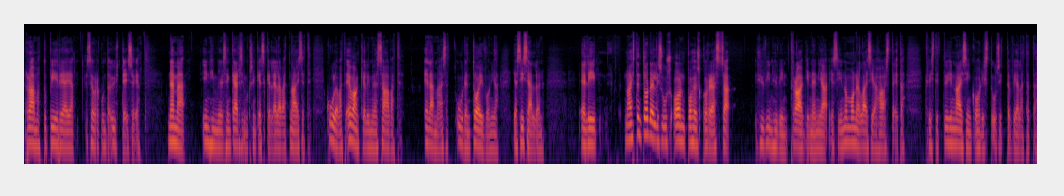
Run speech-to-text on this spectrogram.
raamattupiirejä ja seurakuntayhteisöjä. Nämä inhimillisen kärsimyksen keskellä elävät naiset kuulevat evankeliumia ja saavat elämäänsä uuden toivon ja, ja sisällön. Eli naisten todellisuus on Pohjois-Koreassa hyvin, hyvin traaginen ja, ja siinä on monenlaisia haasteita. Kristittyihin naisiin kohdistuu sitten vielä tätä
